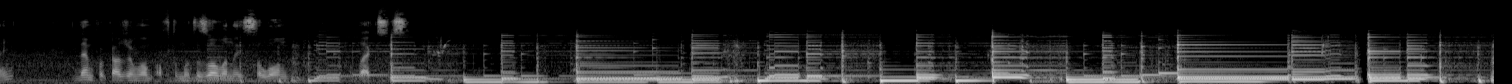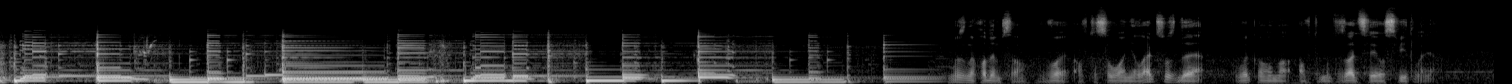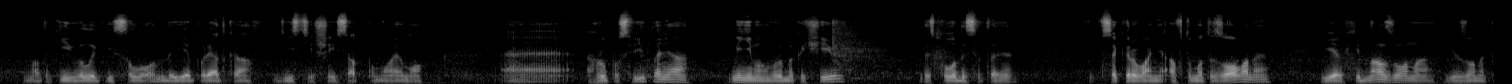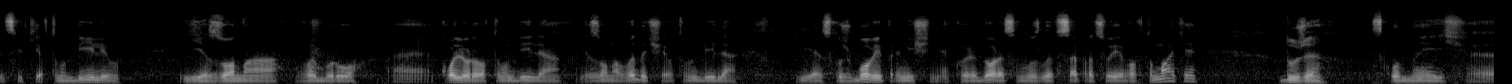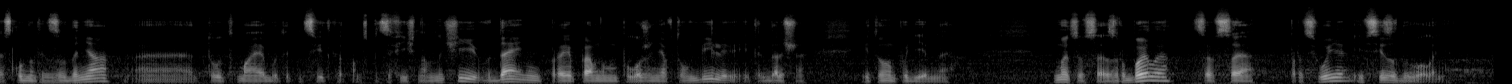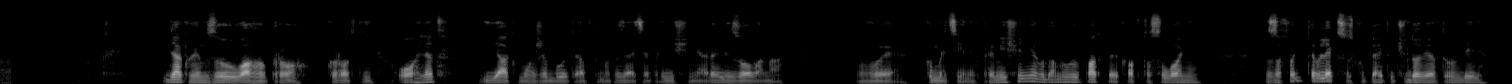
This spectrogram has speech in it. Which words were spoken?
день. Йдемо покажемо вам автоматизований салон Lexus. Ми знаходимося в автосалоні Lexus, де виконана автоматизація освітлення. На такий великий салон, де є порядка 260, по-моєму, е, груп освітлення, мінімум вимикачів, десь коло 10. Все керування автоматизоване. Є вхідна зона, є зона підсвітки автомобілів, є зона вибору е, кольору автомобіля, є зона видачі автомобіля, є службові приміщення, коридори, санвузли, все працює в автоматі. Дуже складний, е, складне завдання. Е, Тут має бути підсвітка там, специфічна вночі, вдень, при певному положенні автомобілі і так далі, і тому подібне. Ми це все зробили, це все працює і всі задоволені. Дякуємо за увагу про короткий огляд, як може бути автоматизація приміщення реалізована в комерційних приміщеннях, в даному випадку, як в автосалоні. Заходьте в Lexus, купляйте чудові автомобілі.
